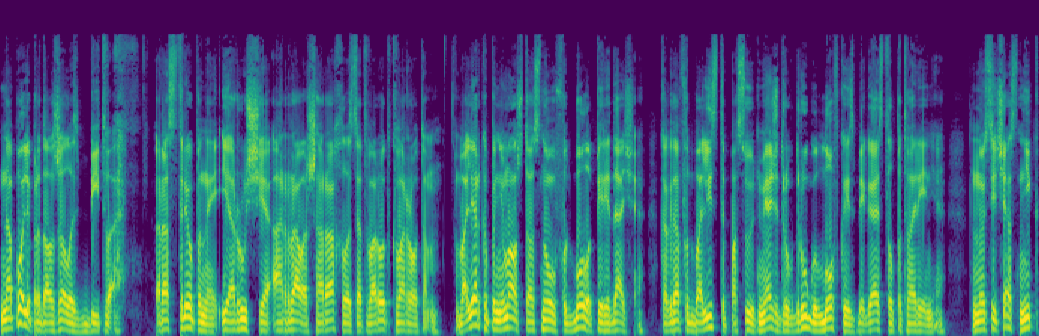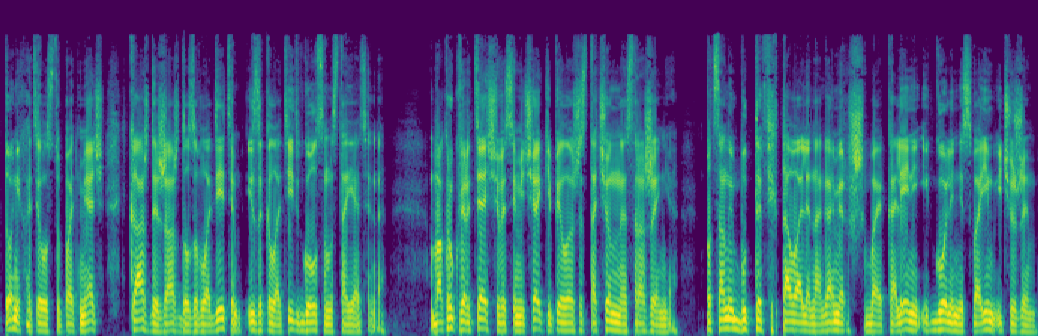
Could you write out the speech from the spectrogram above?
На поле продолжалась битва. Растрепанная и орущая орава шарахалась от ворот к воротам. Валерка понимал, что основа футбола – передача, когда футболисты пасуют мяч друг другу, ловко избегая столпотворения. Но сейчас никто не хотел уступать мяч, каждый жаждал завладеть им и заколотить гол самостоятельно. Вокруг вертящегося мяча кипело ожесточенное сражение. Пацаны будто фехтовали ногами, расшибая колени и голени своим и чужим.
